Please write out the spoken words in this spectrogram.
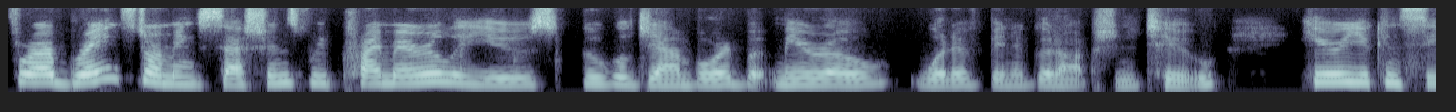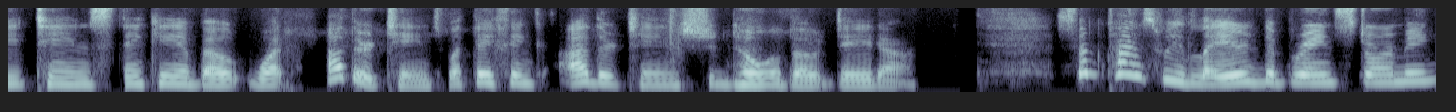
For our brainstorming sessions, we primarily use Google Jamboard, but Miro would have been a good option too. Here you can see teens thinking about what other teens, what they think other teens should know about data. Sometimes we layered the brainstorming.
